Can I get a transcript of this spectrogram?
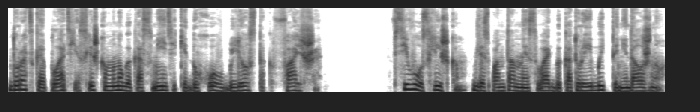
Дурацкое платье, слишком много косметики, духов, блесток, фальши. Всего слишком для спонтанной свадьбы, которой и быть-то не должно.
